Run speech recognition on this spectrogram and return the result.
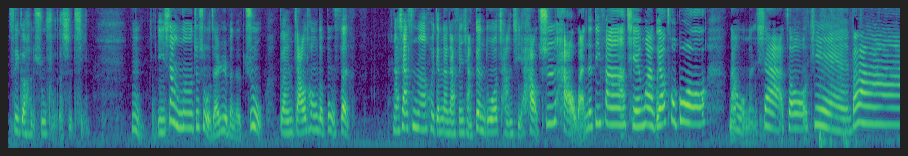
是一个很舒服的事情。嗯，以上呢就是我在日本的住跟交通的部分。那下次呢，会跟大家分享更多长期好吃好玩的地方，千万不要错过哦。那我们下周见，拜拜。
